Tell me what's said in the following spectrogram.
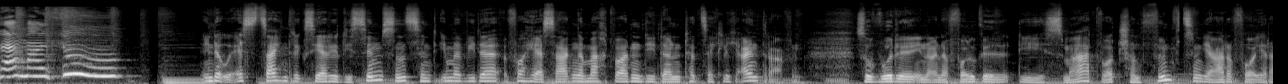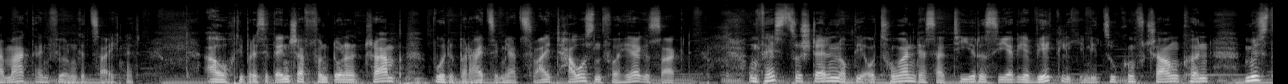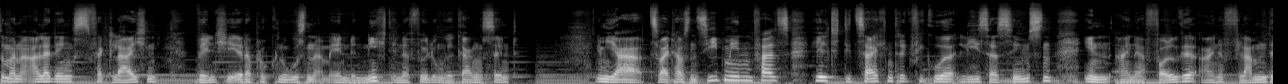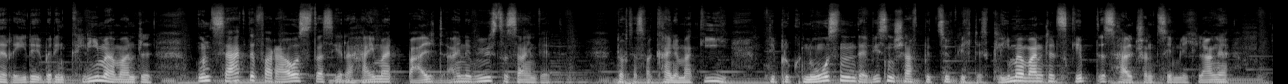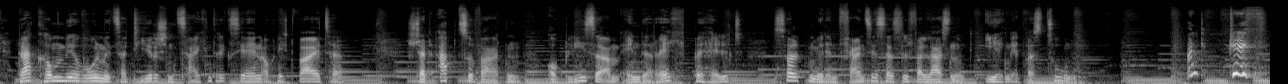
رحمتو In der US-Zeichentrickserie Die Simpsons sind immer wieder Vorhersagen gemacht worden, die dann tatsächlich eintrafen. So wurde in einer Folge die Smartwatch schon 15 Jahre vor ihrer Markteinführung gezeichnet. Auch die Präsidentschaft von Donald Trump wurde bereits im Jahr 2000 vorhergesagt. Um festzustellen, ob die Autoren der Satire-Serie wirklich in die Zukunft schauen können, müsste man allerdings vergleichen, welche ihrer Prognosen am Ende nicht in Erfüllung gegangen sind. Im Jahr 2007 jedenfalls hielt die Zeichentrickfigur Lisa Simpson in einer Folge eine flammende Rede über den Klimawandel und sagte voraus, dass ihre Heimat bald eine Wüste sein wird. Doch das war keine Magie. Die Prognosen der Wissenschaft bezüglich des Klimawandels gibt es halt schon ziemlich lange. Da kommen wir wohl mit satirischen Zeichentrickserien auch nicht weiter. Statt abzuwarten, ob Lisa am Ende recht behält, sollten wir den Fernsehsessel verlassen und irgendetwas tun. Und tschüss!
